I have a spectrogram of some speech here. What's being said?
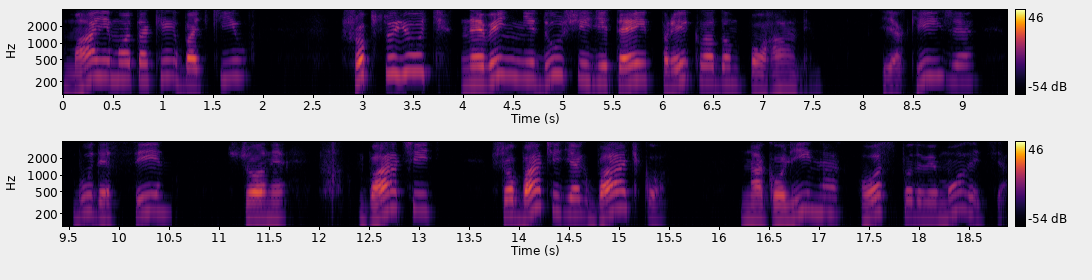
Маємо таких батьків, що псують невинні душі дітей прикладом поганим. Який же буде син, що не бачить, що бачить, як батько на колінах Господові молиться,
